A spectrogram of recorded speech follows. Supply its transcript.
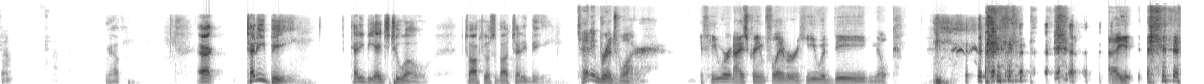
So. Yep. Eric, Teddy B, Teddy B H2O. Talk to us about Teddy B. Teddy Bridgewater if he were an ice cream flavor, he would be milk. I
